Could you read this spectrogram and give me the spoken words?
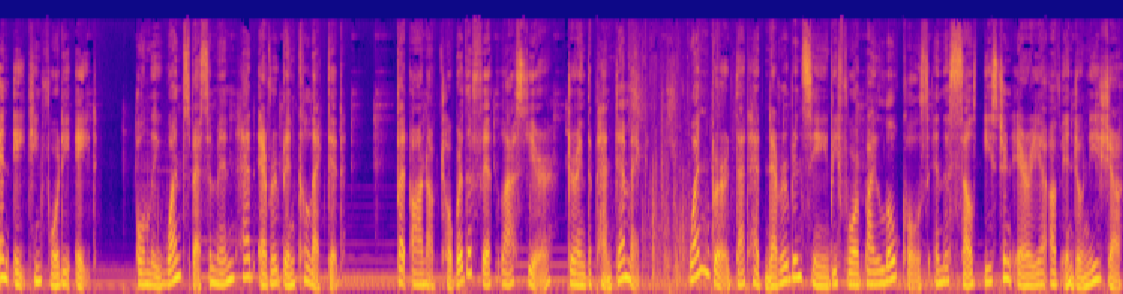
and 1848. Only one specimen had ever been collected. But on October the 5th last year, during the pandemic, one bird that had never been seen before by locals in the southeastern area of Indonesia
